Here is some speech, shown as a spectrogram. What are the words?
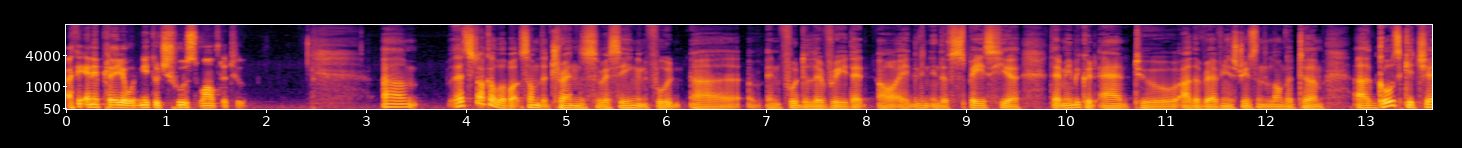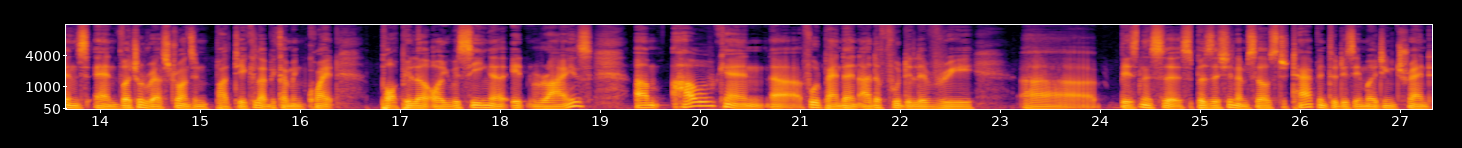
I think any player would need to choose one of the two. Um, let's talk about some of the trends we're seeing in food uh, in food delivery that or in, in, the space here that maybe could add to other revenue streams in the longer term. Uh, ghost kitchens and virtual restaurants in particular are becoming quite popular or you were seeing a, it rise. Um, how can uh, Food Panda and other food delivery uh, businesses position themselves to tap into this emerging trend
